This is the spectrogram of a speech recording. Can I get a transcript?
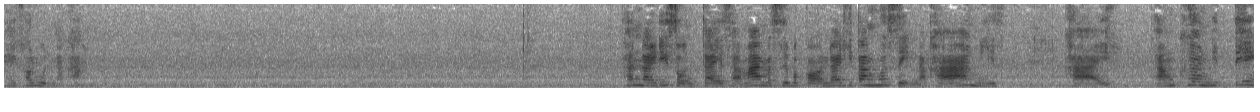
ให้เขาหลุดนะคะท่านใดที่สนใจสามารถมาซื้ออุปกรณ์ได้ที่ตั้งหัวเสงนะคะ มีขายทั้งเครื่องนิตติ้ง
